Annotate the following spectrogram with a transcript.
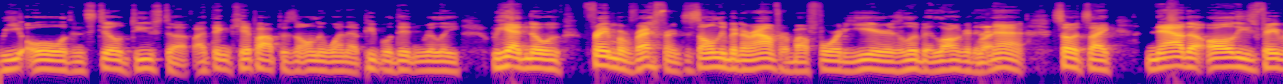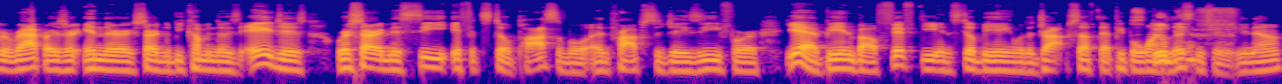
be old and still do stuff. I think hip hop is the only one that people didn't really. We had no frame of reference. It's only been around for about forty years, a little bit longer than Right. that. So it's like now that all these favorite rappers are in there, starting to become in those ages, we're starting to see if it's still possible. And props to Jay Z for yeah being about fifty and still being able to drop stuff that people want to listen to. You know,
